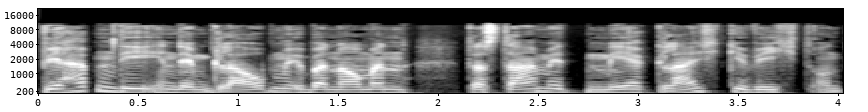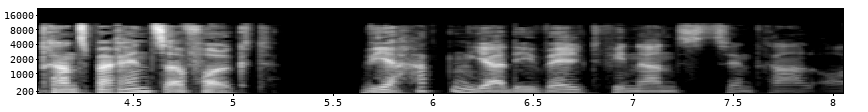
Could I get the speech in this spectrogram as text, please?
Wir haben die in dem Glauben übernommen, dass damit mehr Gleichgewicht und Transparenz erfolgt. Wir hatten ja die Weltfinanzzentralordnung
